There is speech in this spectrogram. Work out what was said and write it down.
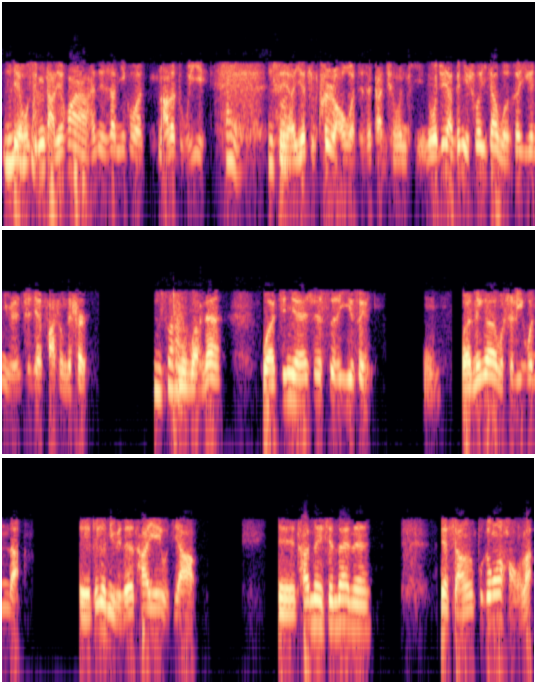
您对，请讲我给你打电话啊，还得让你给我拿个主意。哎，你说对呀、也挺困扰我的这是感情问题。我就想跟你说一下我和一个女人之间发生的事儿。你说吧，我呢，我今年是四十一岁，嗯，我那个我是离婚的，呃，这个女的她也有家，呃，她呢现在呢，哎呀想不跟我好了，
